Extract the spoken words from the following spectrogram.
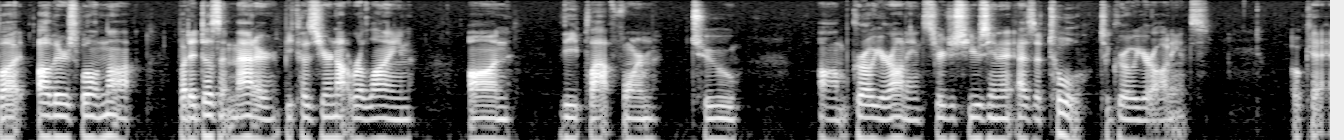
but others will not. But it doesn't matter because you're not relying on the platform to um, grow your audience. You're just using it as a tool to grow your audience. Okay.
